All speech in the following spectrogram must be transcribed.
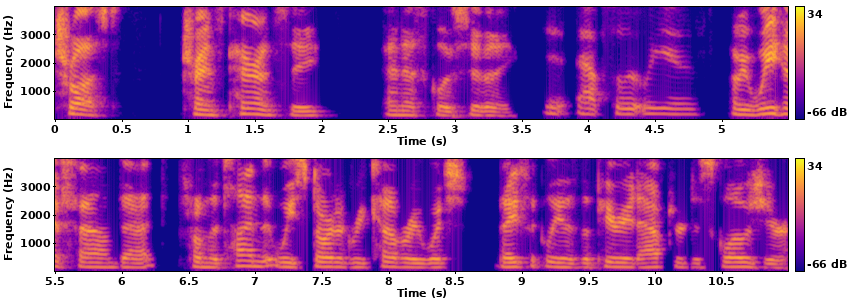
trust, transparency, and exclusivity. It absolutely is. I mean, we have found that from the time that we started recovery, which basically is the period after disclosure,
